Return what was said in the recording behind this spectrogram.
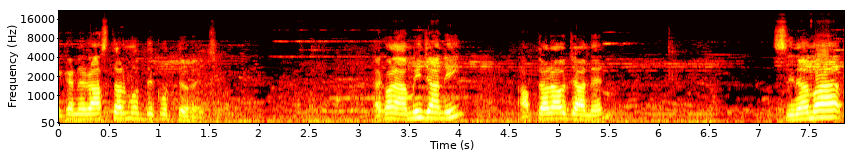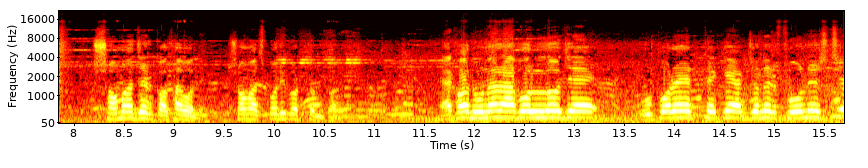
এখানে রাস্তার মধ্যে করতে হয়েছে। এখন আমি জানি, আপনারাও জানেন, সিনেমা সমাজের কথা বলে, সমাজ পরিবর্তন করে। এখন ওনারা বলল যে উপরের থেকে একজনের ফোন এসছে,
